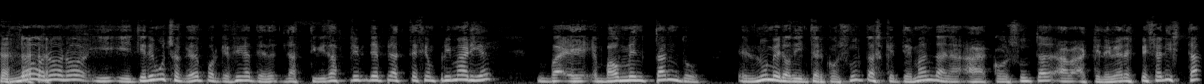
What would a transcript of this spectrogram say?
No, no, no, y, tiene mucho que ver porque fíjate, la actividad de atención primaria va, eh, va, aumentando el número de interconsultas que te mandan a, consulta a, que le vea el especialista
